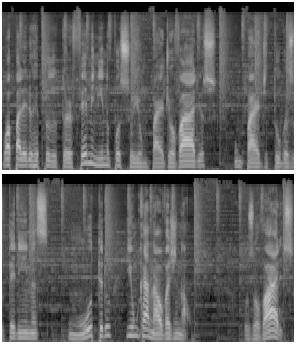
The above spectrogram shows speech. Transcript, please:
o aparelho reprodutor feminino possui um par de ovários, um par de tubas uterinas, um útero e um canal vaginal. Os ovários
